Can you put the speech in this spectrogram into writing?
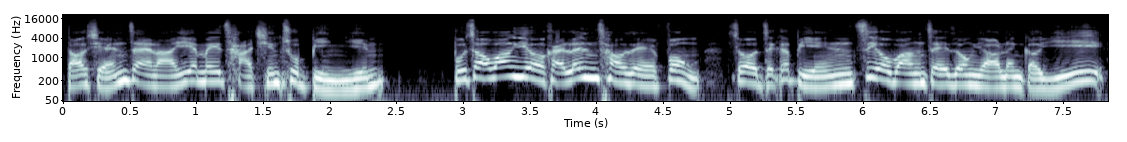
到现在呢也没查清楚病因。不少网友还冷嘲热讽，说这个病只有王者荣耀能够医，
